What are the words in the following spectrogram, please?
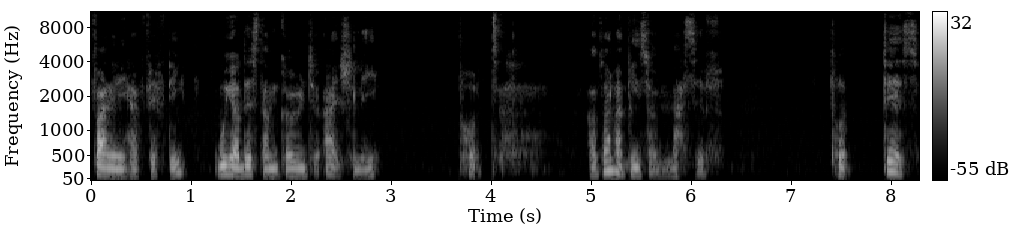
finally have 50. We are this time going to actually put. I don't like being so massive. Put this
